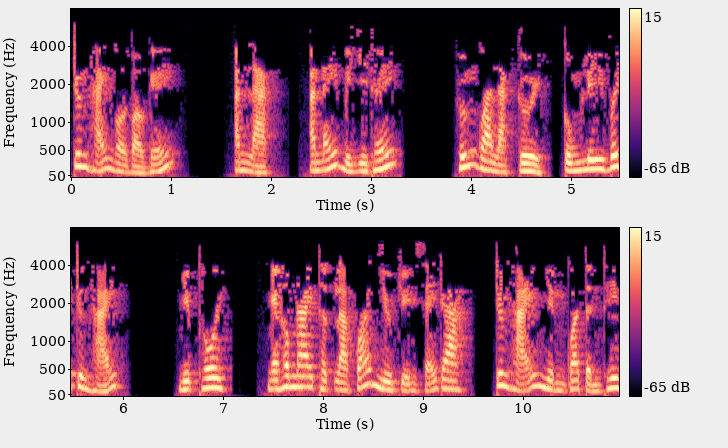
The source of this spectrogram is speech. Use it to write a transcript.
Trương Hải ngồi vào ghế. Anh Lạc, anh ấy bị gì thế? Hướng qua Lạc cười, cùng ly với Trương Hải. Nghiệp thôi, ngày hôm nay thật là quá nhiều chuyện xảy ra. Trương Hải nhìn qua Tịnh Thiên.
